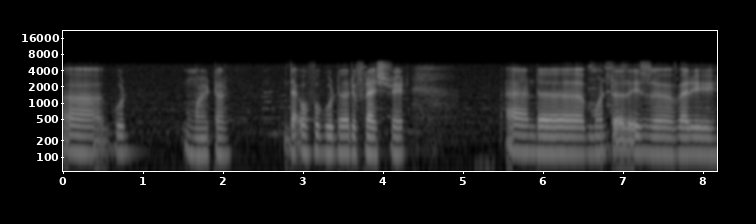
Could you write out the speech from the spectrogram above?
uh, good monitor that of a good refresh rate. And monitor is a very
